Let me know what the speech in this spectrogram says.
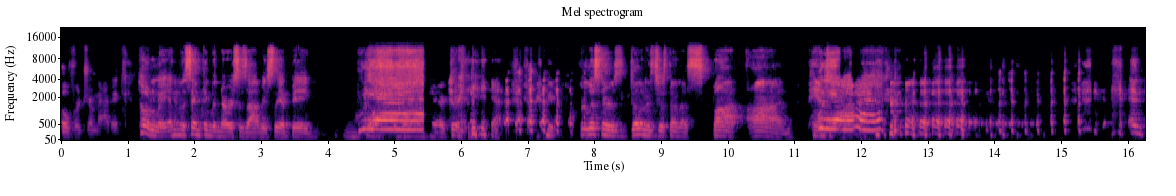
over dramatic. Totally, and the same thing. The nurse is obviously a big Julia! character. yeah. For listeners, Dylan has just done a spot on pantomime. and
